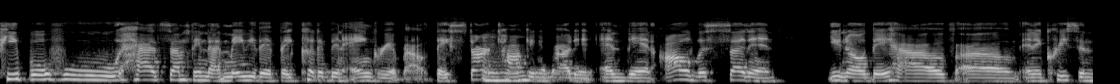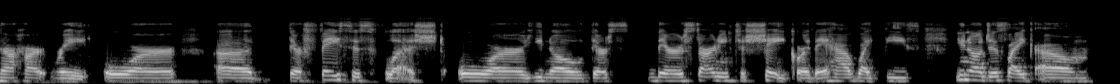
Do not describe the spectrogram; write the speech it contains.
people who had something that maybe that they could have been angry about they start mm-hmm. talking about it and then all of a sudden you know they have um, an increase in their heart rate or uh, their face is flushed or you know they're they're starting to shake or they have like these you know just like um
